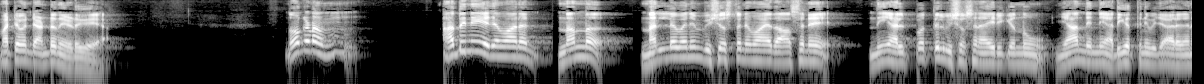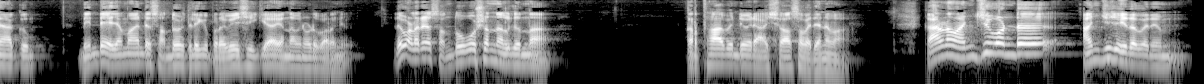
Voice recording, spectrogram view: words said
മറ്റവൻ രണ്ട് നേടുകയാണ് നോക്കണം അതിന് യജമാനൻ നന്ന് നല്ലവനും വിശ്വസ്തനുമായ ദാസനെ നീ അല്പത്തിൽ വിശ്വസനായിരിക്കുന്നു ഞാൻ നിന്നെ അധികത്തിന് വിചാരകനാക്കും. നിന്റെ യജമാന്റെ സന്തോഷത്തിലേക്ക് പ്രവേശിക്കുക എന്നവനോട് പറഞ്ഞു. ഇത് വളരെ സന്തോഷം നൽകുന്ന കർത്താവിന്റെ ഒരു ആശ്വാസ വചനമാണ് കാരണം അഞ്ച് കൊണ്ട് അഞ്ച് ചെയ്തവനും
